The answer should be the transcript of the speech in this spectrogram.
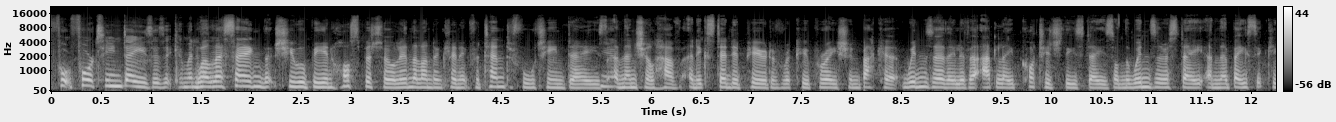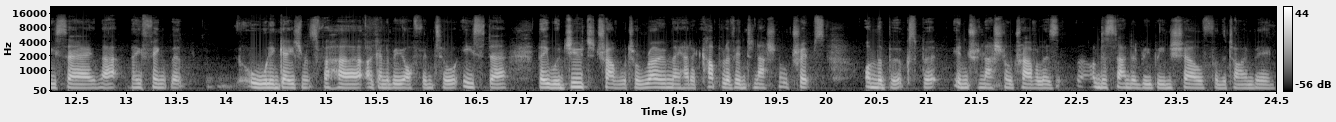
14 days? Is it coming? Well, they're saying that she will be in hospital in the London clinic for 10 to 14 days, Yeah. and then she'll have an extended period of recuperation back at Windsor. They live at Adelaide Cottage these days on the Windsor estate, and they're basically saying that they think that all engagements for her are going to be off until Easter. They were due to travel to Rome. They had a couple of international trips on the books, but international travel has understandably been shelved for the time being.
